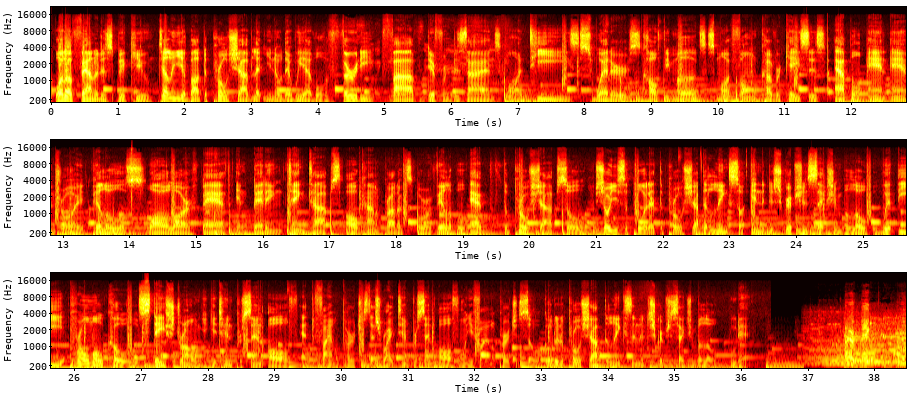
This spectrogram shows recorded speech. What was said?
What up, founder? This is Big Q. Telling you about the Pro Shop, letting you know that we have over 35 different designs on tees, sweaters, coffee mugs, smartphone cover cases, Apple and Android, pillows, wall art, bath and bedding, tank tops, all kind of products are available at the Pro Shop. So show your support at the Pro Shop. The links are in the description section below. With the promo code Stay Strong, you get 10% off at the final final purchase. That's right, 10% off on your final purchase. So go to the Pro Shop. The link's in the description section below. Who that? Perfect.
